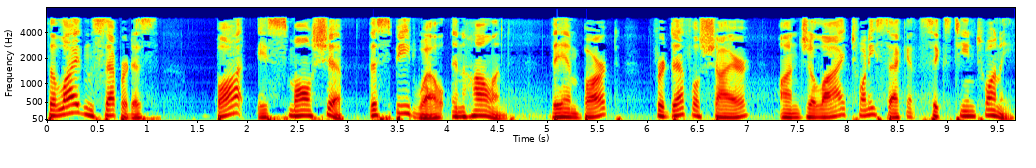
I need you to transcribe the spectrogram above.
The Leiden separatists bought a small ship, the Speedwell, in Holland. They embarked for Delfshaven on July 22, 1620.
